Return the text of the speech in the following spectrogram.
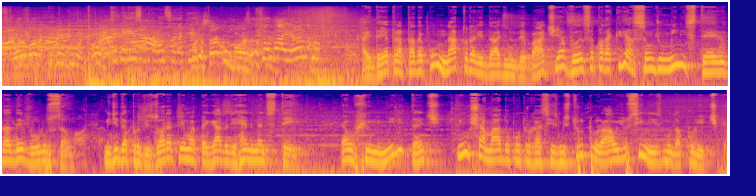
Bora, bora, aqui vem duas. O que, é isso que tá acontecendo aqui? Você é cubana. Eu sou baiana. A ideia é tratada com naturalidade no debate e avança para a criação de um Ministério da Devolução. Medida provisória tem uma pegada de Handmaid's Tale. É um filme militante e um chamado contra o racismo estrutural e o cinismo da política.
